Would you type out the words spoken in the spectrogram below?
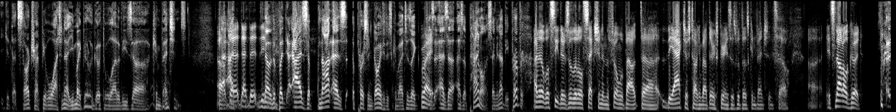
you get that Star Trek people watching that. You might be able to go to a lot of these uh, conventions. Uh, I- the- the- the- no, but as a not as a person going to these conventions, like Right. as, as a as a panelist. I mean, that'd be perfect. I know. We'll see. There's a little section in the film about uh, the actors talking about their experiences with those conventions. So uh, it's not all good. Uh,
